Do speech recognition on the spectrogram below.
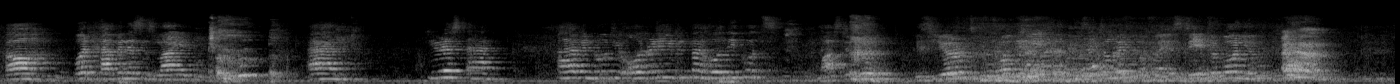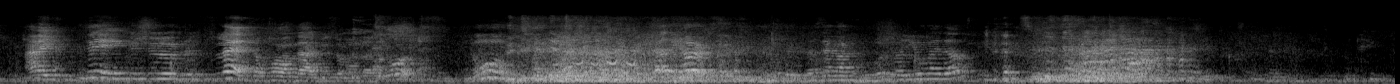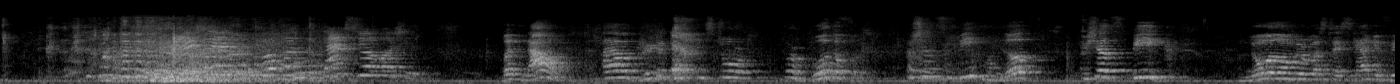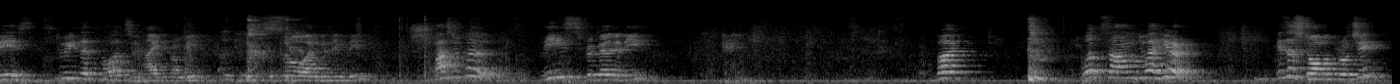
Ah, what happiness is mine. and, dearest Anne, I have enrolled you already with my worldly goods. Master Quill is here the settlement of my estate upon you. I think you should reflect upon that wisdom of that sword. No, tell me hers. Does that not work for you, my love? Offer thanks to your worship. But now, I have a greater gift in store for both of us. We shall speak, my love. We shall speak. No longer must I scan your face to read the thoughts you hide from me so unwillingly. Master Quill, please prepare the deed. But what sound do I hear? Is a storm approaching?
